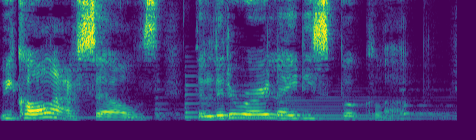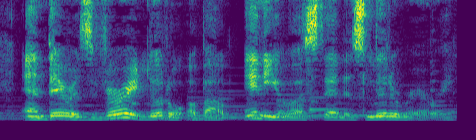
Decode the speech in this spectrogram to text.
We call ourselves the Literary Ladies Book Club and there is very little about any of us that is literary.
